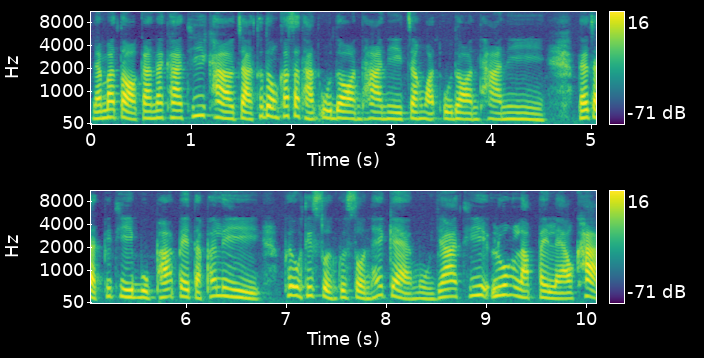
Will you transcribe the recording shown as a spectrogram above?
และมาต่อกันนะคะที่ข่าวจากทุดงคสถานอุดรธานี จังหวัดอุดรธานี ได้จัดพิธีบุพเพเปตพลี เพื่ออุทิศส่วนกุศลให้แก่หมู่ญาติที่ล่วงลับไปแล้วค่ะ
